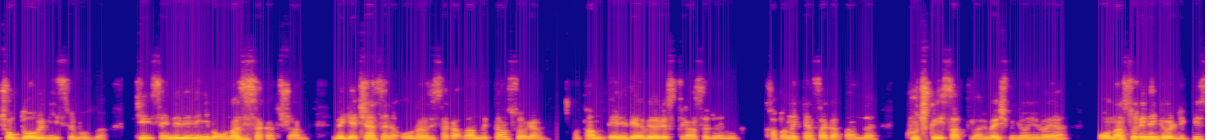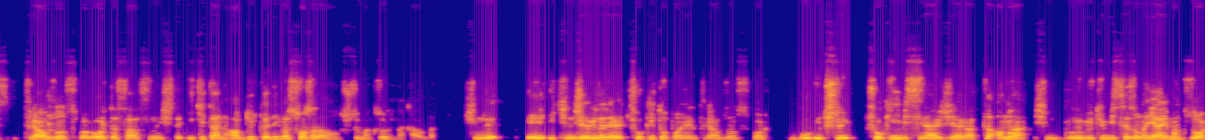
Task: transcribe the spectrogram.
çok doğru bir ismi buldu. Ki senin de dediğin gibi Onazi sakat şu an. Ve geçen sene Onazi sakatlandıktan sonra tam e, devre arası transfer dönemi kapanırken sakatlandı. Kuçka'yı sattılar 5 milyon euroya. Ondan sonra ne gördük biz? Trabzonspor orta sahasını işte iki tane Abdülkadir ve Sosa'dan oluşturmak zorunda kaldı. Şimdi e, ikinci yarıda evet çok iyi top oynadı Trabzonspor. Bu üçlü çok iyi bir sinerji yarattı ama şimdi bunu bütün bir sezona yaymak zor.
